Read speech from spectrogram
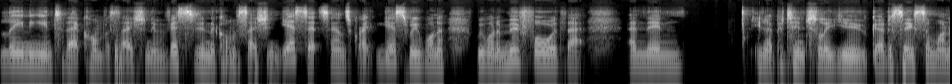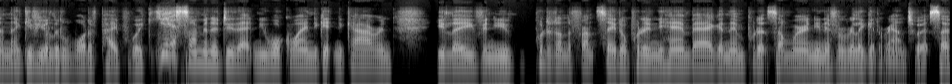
leaning into that conversation, invested in the conversation. Yes, that sounds great. Yes, we want to we want to move forward with that. And then you know, potentially you go to see someone and they give you a little wad of paperwork. Yes, I'm going to do that. And you walk away and you get in your car and you leave and you put it on the front seat or put it in your handbag and then put it somewhere and you never really get around to it. So,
